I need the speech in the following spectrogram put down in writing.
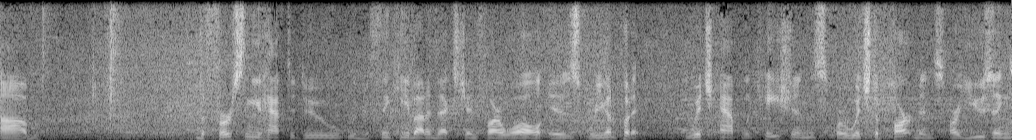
Um, the first thing you have to do when you're thinking about a next gen firewall is where you're going to put it. Which applications or which departments are using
